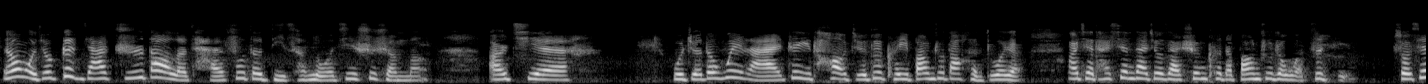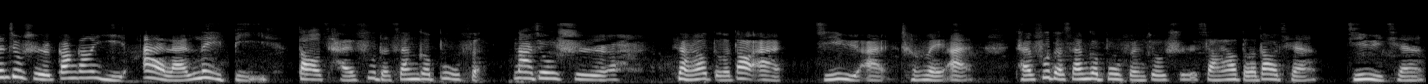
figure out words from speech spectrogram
然后我就更加知道了财富的底层逻辑是什么，而且我觉得未来这一套绝对可以帮助到很多人，而且他现在就在深刻的帮助着我自己。首先就是刚刚以爱来类比到财富的三个部分，那就是想要得到爱、给予爱、成为爱。财富的三个部分就是想要得到钱、给予钱、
